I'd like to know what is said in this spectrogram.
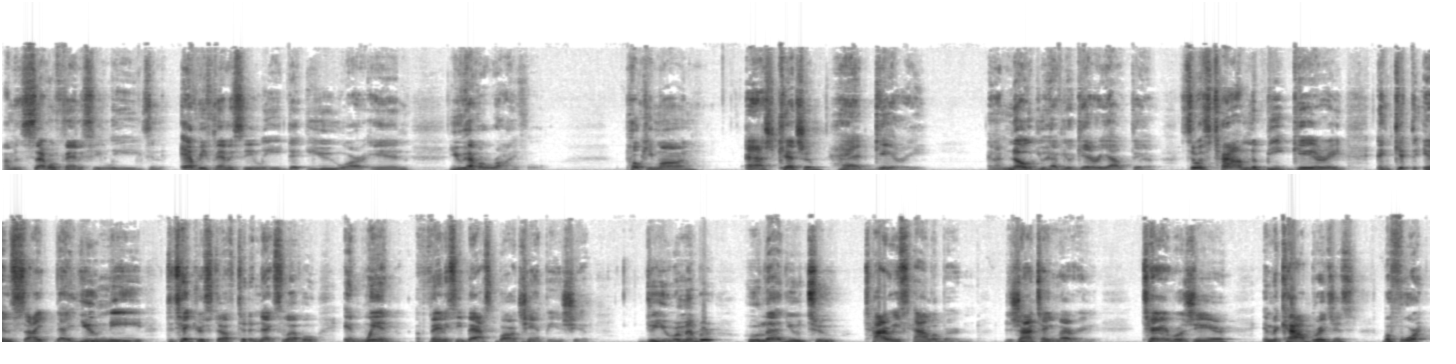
I'm in several fantasy leagues. and every fantasy league that you are in, you have a rival. Pokemon, Ash Ketchum had Gary. And I know you have your Gary out there. So it's time to beat Gary and get the insight that you need to take your stuff to the next level and win a fantasy basketball championship. Do you remember who led you to Tyrese Halliburton, DeJounte Murray, Terry Rozier, and Mikal Bridges before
